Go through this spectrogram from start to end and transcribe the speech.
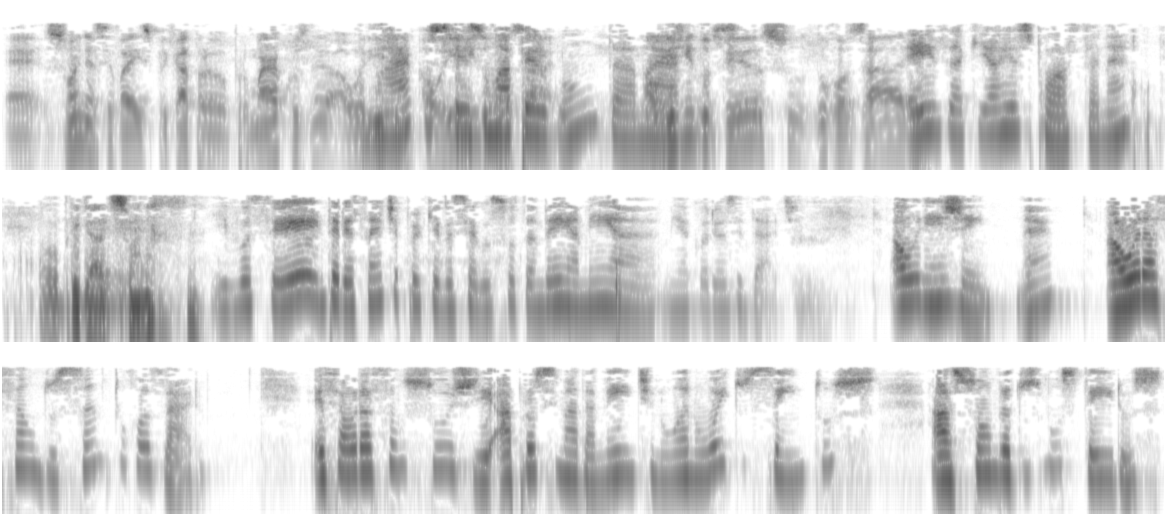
É, Sônia, você vai explicar para o Marcos né, a origem, Marcos a origem fez do uma rosário. pergunta, Marcos. A origem do terço, do rosário. Eis aqui a resposta, né? Obrigado, é, Sônia. E você, é interessante porque você aguçou também a minha, minha curiosidade. A origem, né? A oração do Santo Rosário. Essa oração surge aproximadamente no ano 800, à sombra dos mosteiros,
